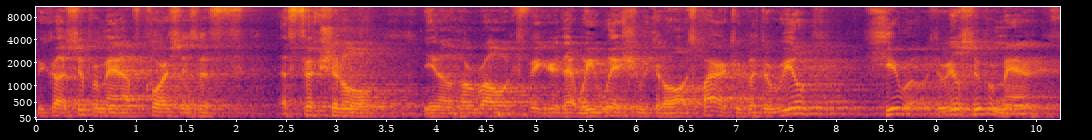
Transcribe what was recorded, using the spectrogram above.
because Superman, of course, is a, fictional, you know, heroic figure that we wish we could all aspire to. But the real heroes, the real Superman,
